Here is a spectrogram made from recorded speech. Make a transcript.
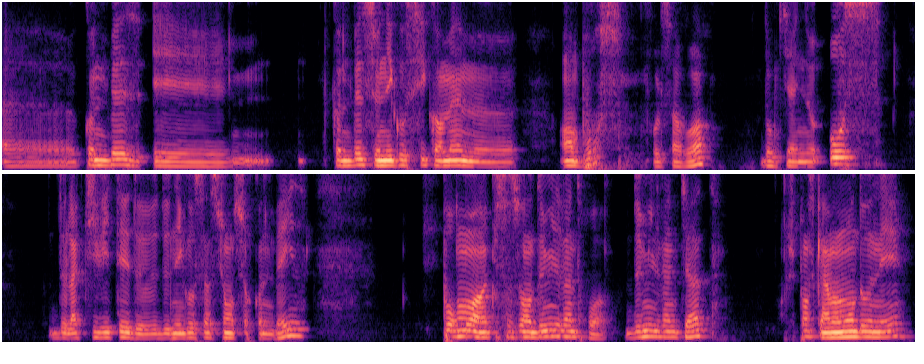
Heu, Coinbase Coinbase se négocie quand même, heu, en bourse, faut le savoir. Donc il y a une hausse de l'activité de négociation sur Coinbase. Pour moi, hein, que ce soit en 2023, 2024, je pense qu'à un moment donné,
